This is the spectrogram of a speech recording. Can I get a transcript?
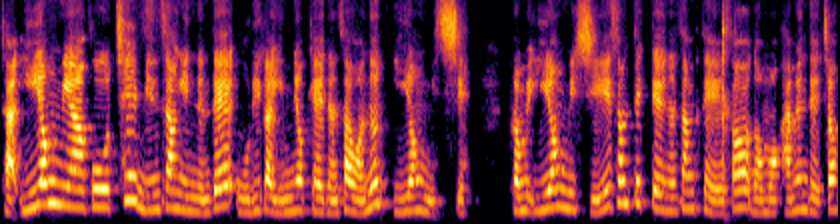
자 이영미하고 최민상이 있는데 우리가 입력해야 되는 사원은 이영미 씨. 그러면 이영미 씨 선택되어 있는 상태에서 넘어가면 되죠.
